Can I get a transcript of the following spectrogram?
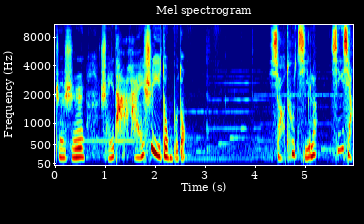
这时，水獭还是一动不动。小兔急了，心想：“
